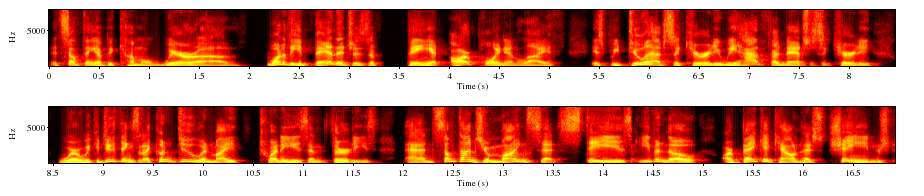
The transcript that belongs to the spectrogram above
it's something I've become aware of. One of the advantages of being at our point in life is we do mm-hmm. have security. We have financial security where we could do things that I couldn't do in my 20s and 30s. And sometimes your mindset stays, even though our bank account has changed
